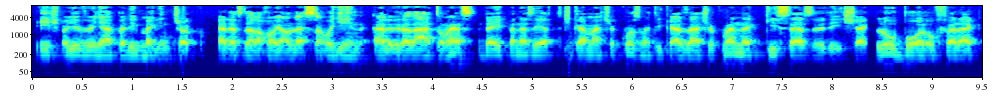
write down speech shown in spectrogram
és a jövő nyár pedig megint csak erezdel a hajam lesz, ahogy én előre látom ezt, de éppen ezért inkább már csak kozmetikázások mennek, kiszerződések, lowball offerek,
